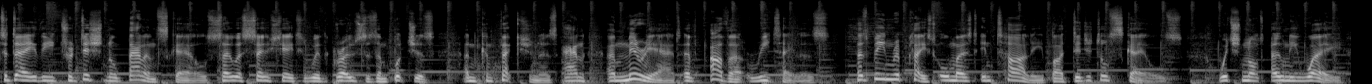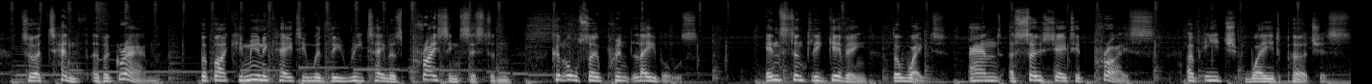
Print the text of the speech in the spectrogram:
Today, the traditional balance scale, so associated with grocers and butchers and confectioners and a myriad of other retailers, has been replaced almost entirely by digital scales, which not only weigh to a tenth of a gram, but by communicating with the retailer's pricing system, can also print labels, instantly giving the weight and associated price of each weighed purchase.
